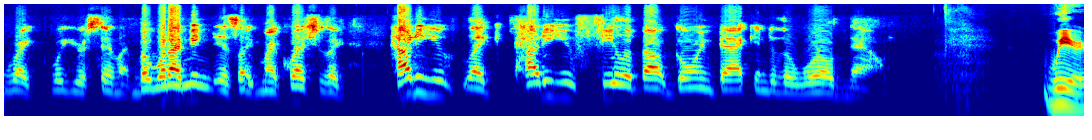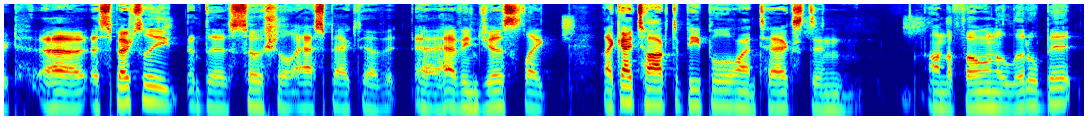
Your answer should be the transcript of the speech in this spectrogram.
like what you were saying like but what I mean is like my question is like how do you like how do you feel about going back into the world now? weird uh especially the social aspect of it uh, having just like like i talk to people on text and on the phone a little bit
